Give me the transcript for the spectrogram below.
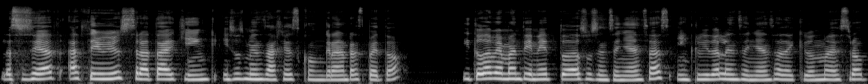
La sociedad Aetherius trata a King y sus mensajes con gran respeto y todavía mantiene todas sus enseñanzas, incluida la enseñanza de que un maestro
